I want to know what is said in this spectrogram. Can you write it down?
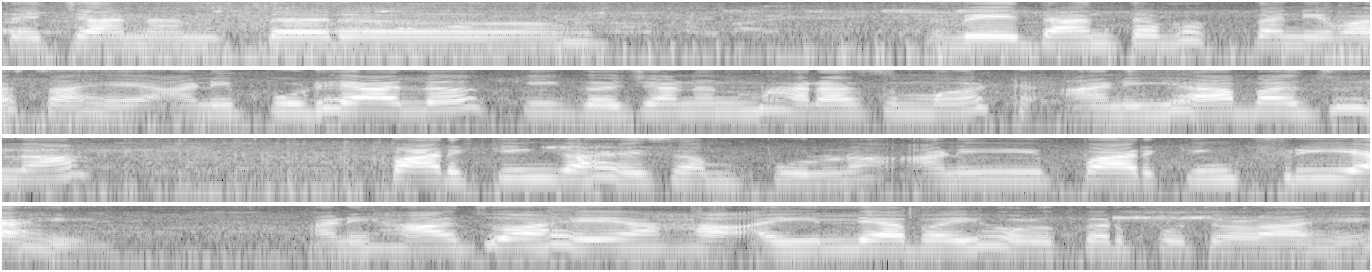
त्याच्यानंतर वेदांत भक्तनिवास आहे. आणि पुढे आलं की गजानन महाराज मठ आणि ह्या बाजूला पार्किंग आहे संपूर्ण आणि पार्किंग फ्री आहे. आणि हा जो आहे हा अहिल्याबाई होळकर पुतळा आहे.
